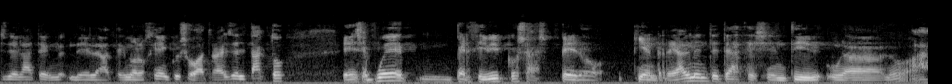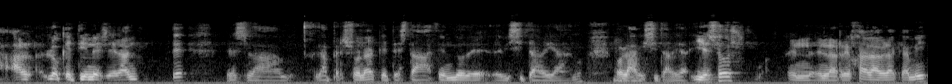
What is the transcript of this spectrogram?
de la, de la tecnología, incluso a través del tacto, eh, se puede mm, percibir cosas, pero quien realmente te hace sentir una, ¿no? lo que tienes delante es la, persona que te está haciendo de, de visitabilidad, ¿no? O la visitabilidad. Y eso es, en, La Rioja, la verdad que a mí,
